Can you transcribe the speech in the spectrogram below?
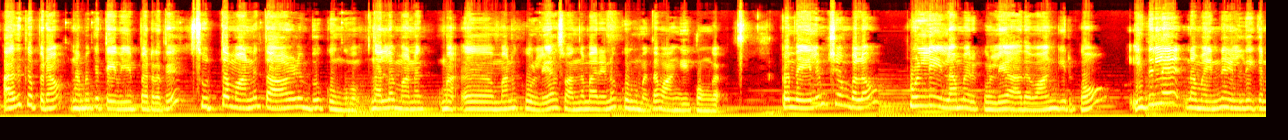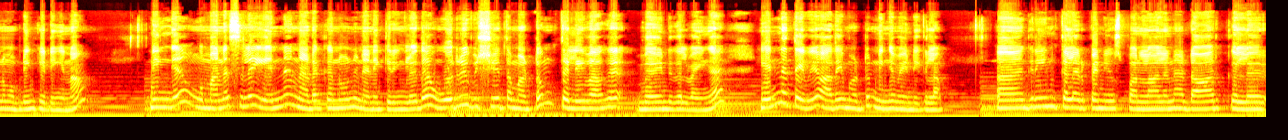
அதுக்கப்புறம் நமக்கு தேவைப்படுறது சுத்தமான தாழம்பு குங்குமம். நல்ல மன ம- மணக்கும் இல்லையா? ஸோ அந்த மாதிரியான குங்குமத்தை வாங்கிக்கோங்க. இப்போ இந்த எலுமிச்சம்பழம் புள்ளி இல்லாம இருக்கும் இல்லையா? அதை வாங்கியிருக்கோம். இதுல நம்ம என்ன எழுதிக்கணும் அப்படின்னு கேட்டிங்கன்னா நீங்க உங்க மனசுல என்ன நடக்கணும்னு நினைக்கிறீங்களோ இதை ஒரு விஷயத்தை மட்டும் தெளிவாக வேண்டுதல் வைங்க. என்ன தேவையோ அதை மட்டும் நீங்க வேண்டிக்கலாம். கிரீன் கலர் பென் யூஸ் பண்ணலாம் இல்லைன்னா dark colour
